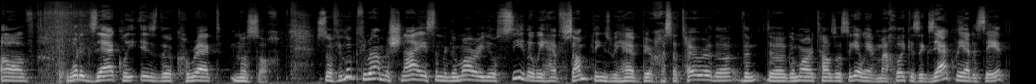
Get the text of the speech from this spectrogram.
of what exactly is the correct nusach. So if you look throughout Mishnayos and the Gemara, you'll see that we have some things. We have Birchas the, the, the Gemara tells us again, we have Machlekes exactly how to say it,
